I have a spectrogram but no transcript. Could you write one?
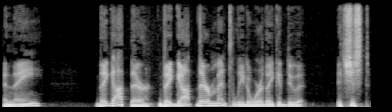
and they they got there. They got there mentally to where they could do it. It's just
